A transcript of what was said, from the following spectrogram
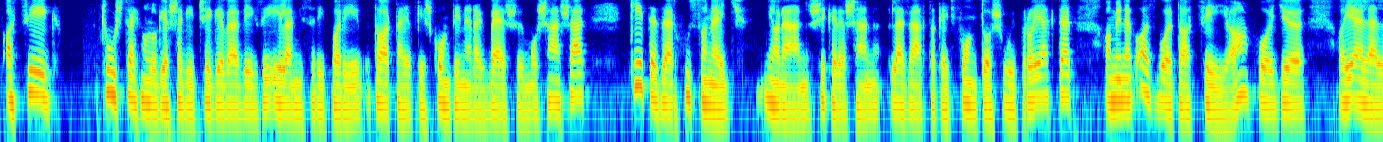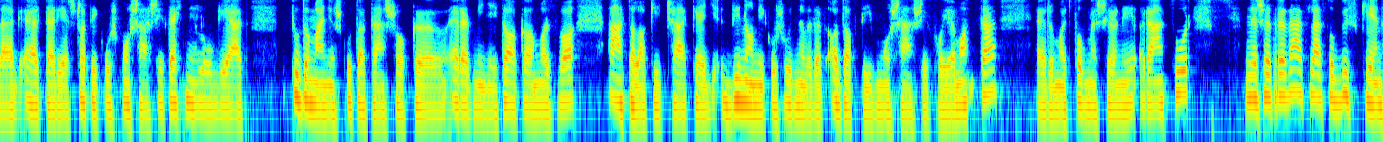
a cég csúcs technológia segítségével végzi élelmiszeripari tartályok és konténerek belső mosását. 2021 nyarán sikeresen lezártak egy fontos új projektet, aminek az volt a célja, hogy a jelenleg elterjedt statikus mosási technológiát tudományos kutatások eredményeit alkalmazva átalakítsák egy dinamikus úgynevezett adaptív mosási folyamattá. Erről majd fog mesélni Rácz úr. Mindenesetre Rácz László büszkén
